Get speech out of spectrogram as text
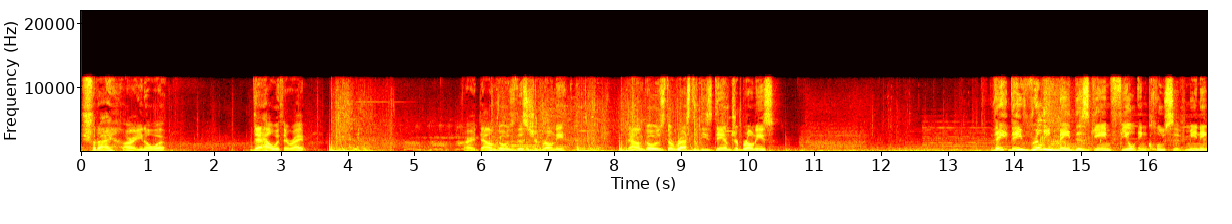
Should I? Alright, you know what? The hell with it, right? Alright, down goes this jabroni. Down goes the rest of these damn jabronis. They they really made this game feel inclusive, meaning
